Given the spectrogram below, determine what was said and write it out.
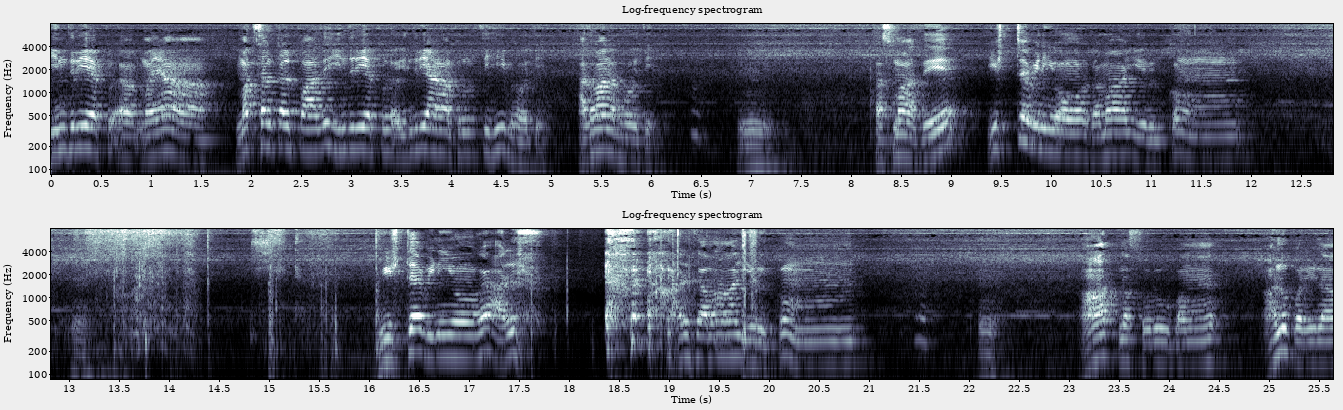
इन्द्रिय मया मत्सङ्कल्पात् इन्द्रिय इन्द्रियाणां प्रवृत्तिः भवति अथवा न भवति ம். தஸ்மாத் இஷ்ட விநியோகமாயிருக்கும் இஷ்ட விநியோக அரு அருகமாயிருக்கும் ம். ஆத்மஸ்வரூபம் அனுபரிணா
